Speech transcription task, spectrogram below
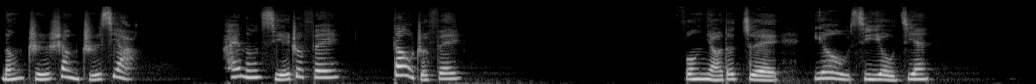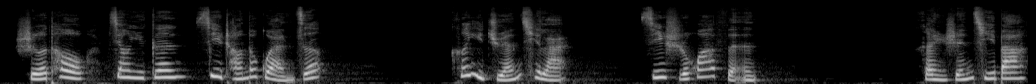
能直上直下，还能斜着飞、倒着飞。蜂鸟的嘴又细又尖。舌头像一根细长的管子，可以卷起来。吸食花粉，很神奇吧？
